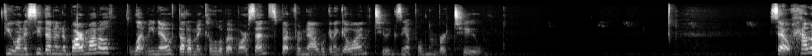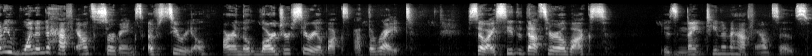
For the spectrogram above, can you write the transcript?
if you want to see that in a bar model, let me know. That'll make a little bit more sense. But from now, we're going to go on to example number two. So how many one and a half ounce servings of cereal are in the larger cereal box at the right? So I see that that cereal box is 19 and a half ounces.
